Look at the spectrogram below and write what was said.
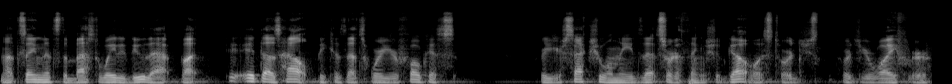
Not saying that's the best way to do that, but it, does help because that's where your focus for your sexual needs, that sort of thing, should go is towards towards your wife or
